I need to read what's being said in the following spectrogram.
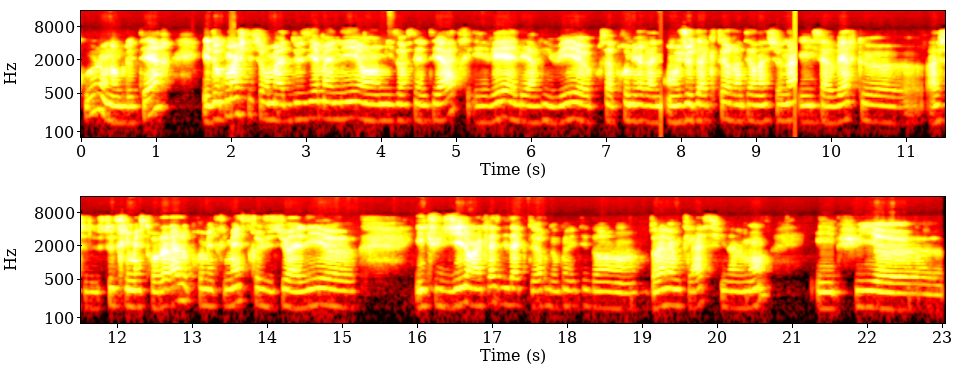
School en Angleterre. Et donc moi, j'étais sur ma deuxième année en mise en scène théâtre et Ray, elle est arrivée euh, pour sa première année en jeu d'acteur international. Et il s'avère que euh, à ce, ce trimestre-là, le premier trimestre, je suis allée euh, étudier dans la classe des acteurs. Donc on était dans, dans la même classe finalement. Et puis... Euh,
